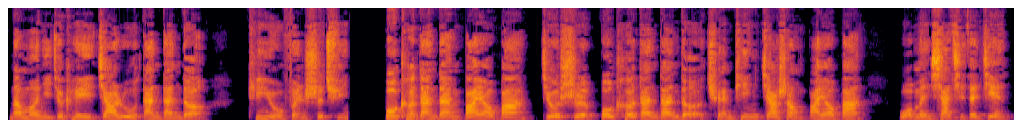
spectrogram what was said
那么你就可以加入丹丹的听友粉丝群。播客丹丹八幺八就是播客丹丹的全拼加上八幺八。我们下期再见。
